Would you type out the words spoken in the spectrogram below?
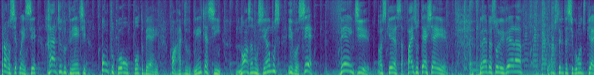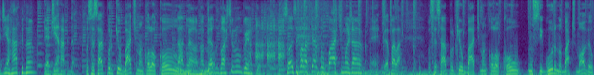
para você conhecer radiodocliente.com.br. Com a rádio do cliente é assim, nós anunciamos e você vende. Não esqueça, faz o teste aí. Cleverson Oliveira, temos 30 segundos, piadinha rápida. Piadinha rápida. Você sabe por que o Batman colocou Ah, no, não, na no- piada do Batman eu não aguento. Só você falar piada do Batman já. É. Vai lá. Você sabe por que o Batman colocou um seguro no Batmóvel?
